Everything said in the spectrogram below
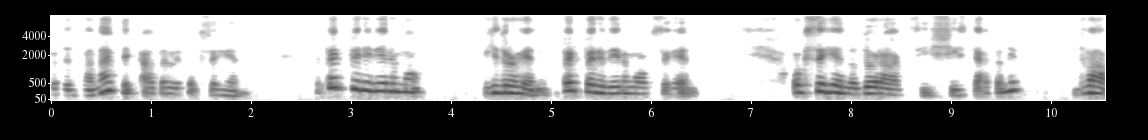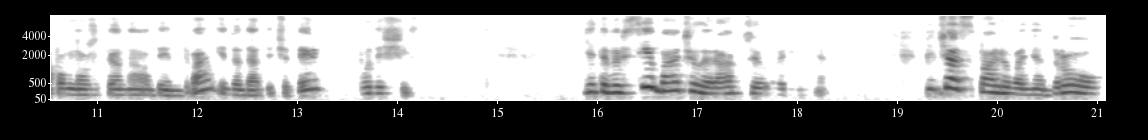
буде 12 атомів оксигену. Тепер перевіримо гідрогену, тепер перевіримо оксиген. Оксигену до реакції 6 атомів, 2 помножити на 1 – 2 і додати 4 буде 6. Діти, ви всі бачили реакцію горіння. Під час спалювання дров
